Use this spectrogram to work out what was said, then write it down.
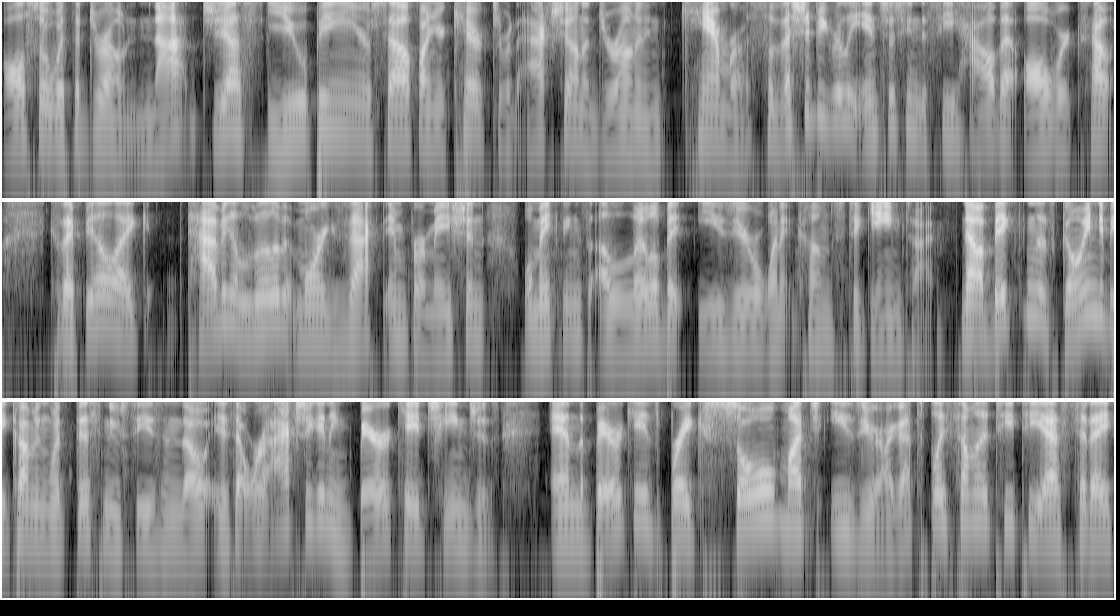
also with a drone, not just you pinging yourself on your character, but actually on a drone and camera. So that should be really interesting to see how that all works out because I feel like having a little bit more exact information will make things a little bit easier when it comes to game time. Now, a big thing that's going to be coming with this new season, though, is that we're actually getting barricade changes. And the barricades break so much easier. I got to play some of the TTS today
